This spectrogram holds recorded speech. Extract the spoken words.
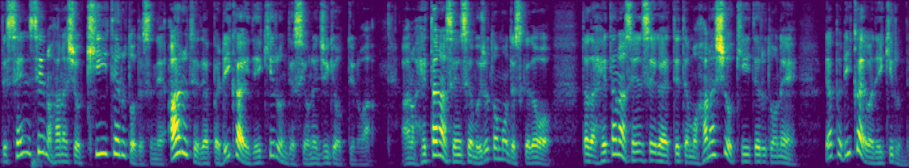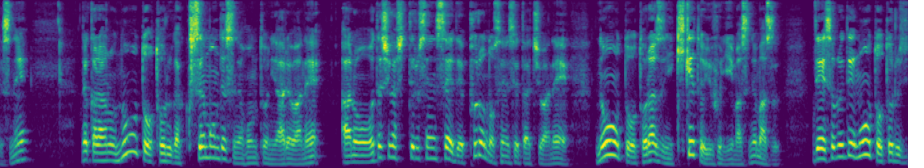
で先生の話を聞いてるとですねある程度やっぱり理解できるんですよね授業っていうのは。あの下手な先生もいると思うんですけどただ下手な先生がやってても話を聞いてるとねやっぱり理解はできるんですね。だからあのノートを取るがくせ者ですね本当にあれはねあの私が知ってる先生でプロの先生たちはねノートを取らずに聞けというふうに言いますねまず。でそれでノートを取る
